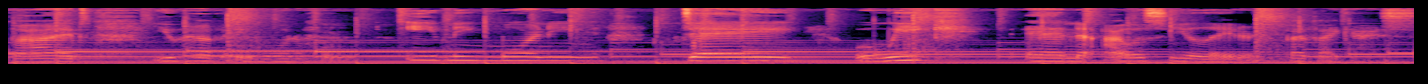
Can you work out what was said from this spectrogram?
vibes. You have a wonderful evening, morning, day, week, and I will see you later. Bye bye, guys.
